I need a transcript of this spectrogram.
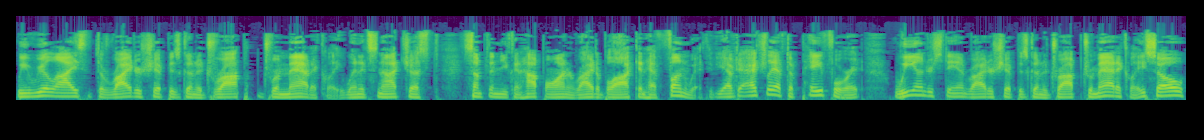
we realize that the ridership is going to drop dramatically when it's not just something you can hop on and ride a block and have fun with. If you have to actually have to pay for it, we understand ridership is going to drop dramatically. So,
